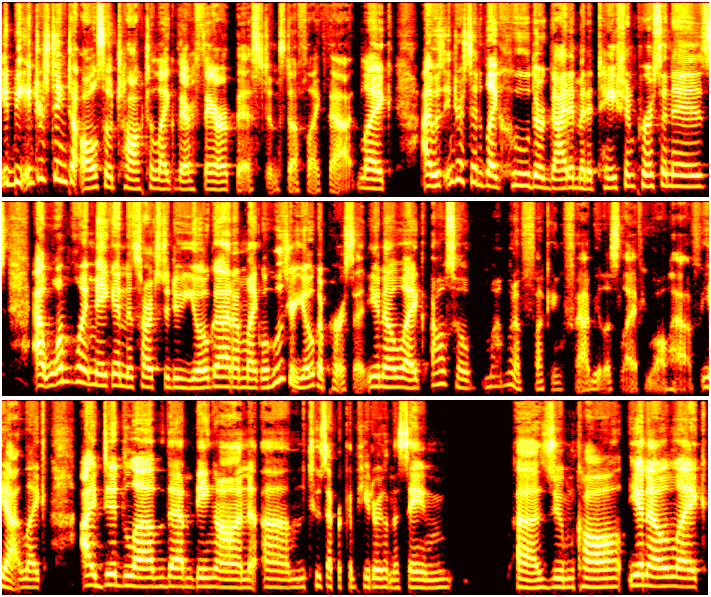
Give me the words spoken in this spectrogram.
it'd be interesting to also talk to like their therapist and stuff like that. Like i was interested in like who their guided meditation person is. At one point meghan starts to do yoga and i'm like well who's your yoga person? You know like also what a fucking fabulous life you all have. Yeah like i did love them being on um two separate computers on the same uh zoom call you know like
